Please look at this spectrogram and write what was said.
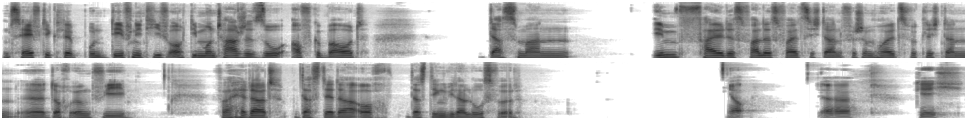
ein Safety Clip und definitiv auch die Montage so aufgebaut, dass man im Fall des Falles, falls sich da ein Fisch im Holz wirklich dann äh, doch irgendwie verheddert, dass der da auch das Ding wieder los wird. Ja, äh, gehe ich,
